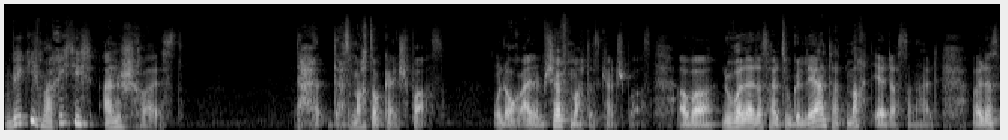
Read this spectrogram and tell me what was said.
wirklich mal richtig anschreist, das macht doch keinen Spaß. Und auch einem Chef macht das keinen Spaß. Aber nur weil er das halt so gelernt hat, macht er das dann halt. Weil das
